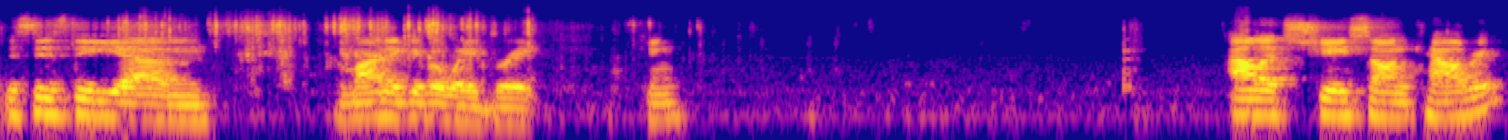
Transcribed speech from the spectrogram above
This is the um, Marner giveaway break. Alex Chiasson Calgary.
